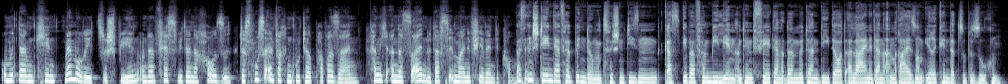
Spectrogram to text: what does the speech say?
um mit deinem Kind Memory zu spielen und dann fährst du wieder nach Hause. Das muss einfach ein guter Papa sein. Kann nicht anders sein. Du darfst in meine vier Wände kommen. Was entstehen da Verbindungen zwischen diesen Gastgeberfamilien und den Vätern oder Müttern, die dort alleine dann anreisen, um ihre Kinder zu besuchen?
